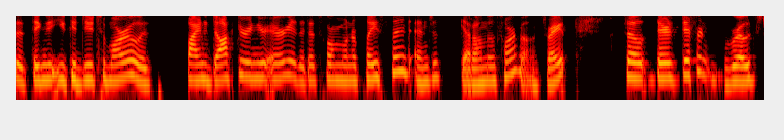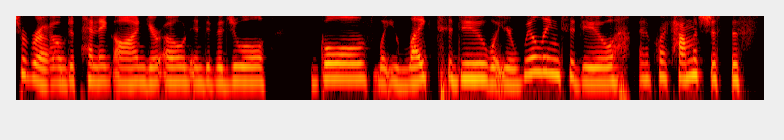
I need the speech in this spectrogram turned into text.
the thing that you could do tomorrow is find a doctor in your area that does hormone replacement and just get on those hormones, right? So there's different roads to Rome depending on your own individual goals, what you like to do, what you're willing to do, and of course, how much just this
